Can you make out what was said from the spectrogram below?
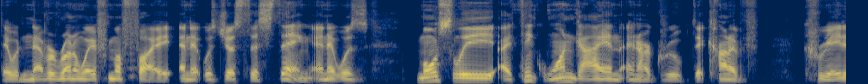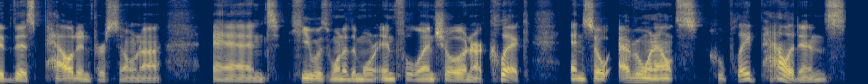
They would never run away from a fight. And it was just this thing. And it was mostly i think one guy in, in our group that kind of created this paladin persona. And he was one of the more influential in our clique. And so everyone else who played paladins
